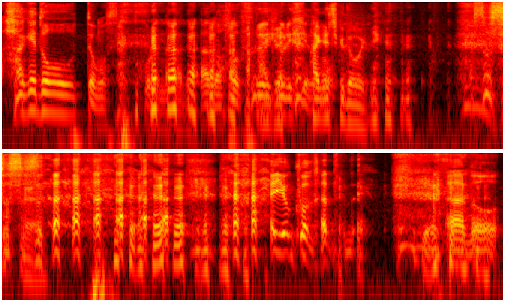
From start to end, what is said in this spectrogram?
ハゲドウって思ってた心の中で あの古い古いけど激しく同意そうそうそうそう。よくわかったね。あの、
